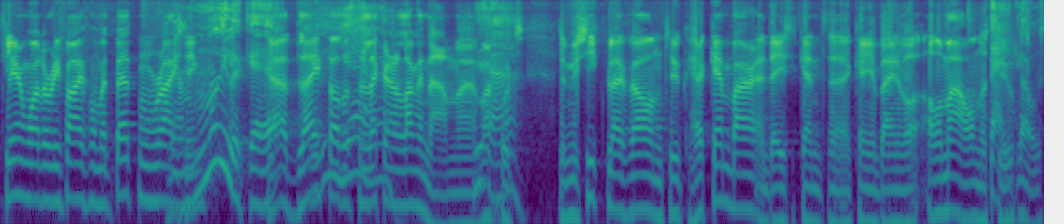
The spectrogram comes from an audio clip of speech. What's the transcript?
Creedence Clearwater Revival met Bad Moon Rising. Ja, moeilijk, hè? Ja, het blijft altijd Ja. een lekkere lange naam. eh, Maar Ja. goed, de muziek blijft wel natuurlijk herkenbaar. En deze kent, eh, ken je bijna wel allemaal natuurlijk. Tijdloos.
